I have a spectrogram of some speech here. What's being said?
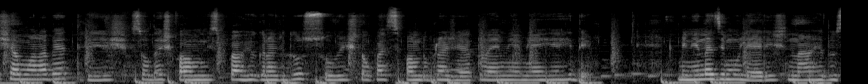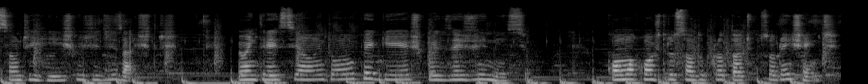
chamo Ana Beatriz, sou da Escola Municipal Rio Grande do Sul e estou participando do projeto MMRRD Meninas e Mulheres na Redução de Riscos de Desastres. Eu entrei esse ano, então não peguei as coisas desde o início, como a construção do protótipo sobre enchente.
